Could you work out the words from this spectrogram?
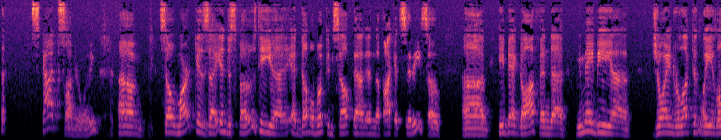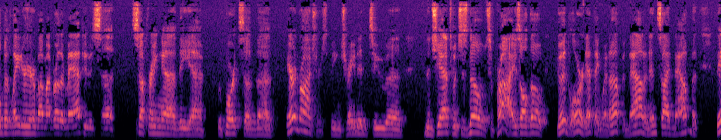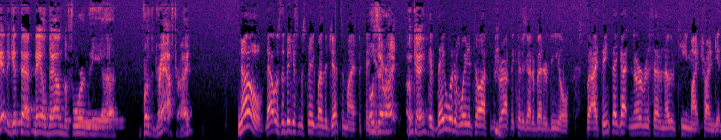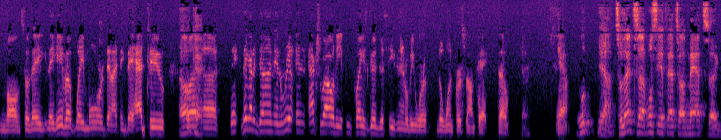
Scott Sunderling. Um, so Mark is uh, indisposed. He uh, had double booked himself down in the Pocket City, so uh, he begged off, and uh, we may be uh, joined reluctantly a little bit later here by my brother Matt, who's uh, suffering the uh, reports of Aaron Rodgers being traded to uh, the Jets, which is no surprise, although good Lord, that thing went up and down and inside and out, but they had to get that nailed down before the, uh, before the draft, right? No, that was the biggest mistake by the Jets, in my opinion. Oh, is that right? Okay. If they would have waited till after the draft, they could have got a better deal. But I think they got nervous that another team might try and get involved, so they they gave up way more than I think they had to. Okay. But uh, they they got it done. In real in actuality, if he plays good this season, it'll be worth the one first round pick. So, yeah. Yeah. So that's uh, we'll see if that's on Matt's uh,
